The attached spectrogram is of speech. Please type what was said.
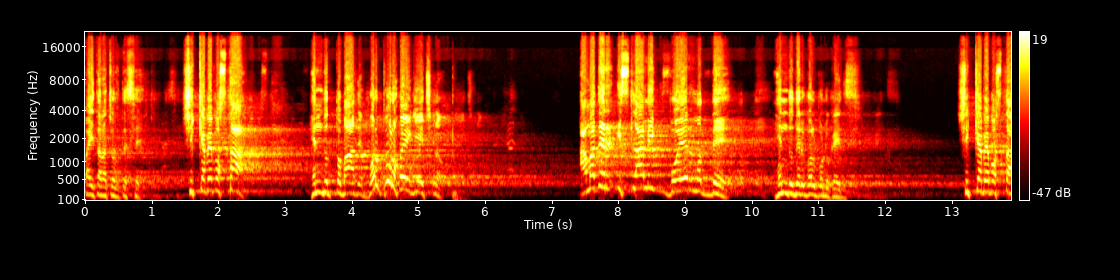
পাইতারা চলতেছে। শিক্ষা ব্যবস্থা হিন্দুত্ববাদে ভরপুর হয়ে গিয়েছিল। আমাদের ইসলামিক বইয়ের মধ্যে হিন্দুদের গল্প ঢুকাই দিছে। শিক্ষা ব্যবস্থা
